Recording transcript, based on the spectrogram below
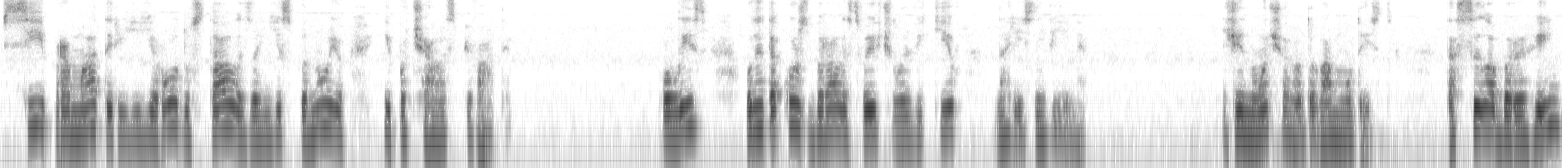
всі праматері її роду стали за її спиною і почали співати. Колись вони також збирали своїх чоловіків на різні війни. Жіноча родова мудрість та сила берегинь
